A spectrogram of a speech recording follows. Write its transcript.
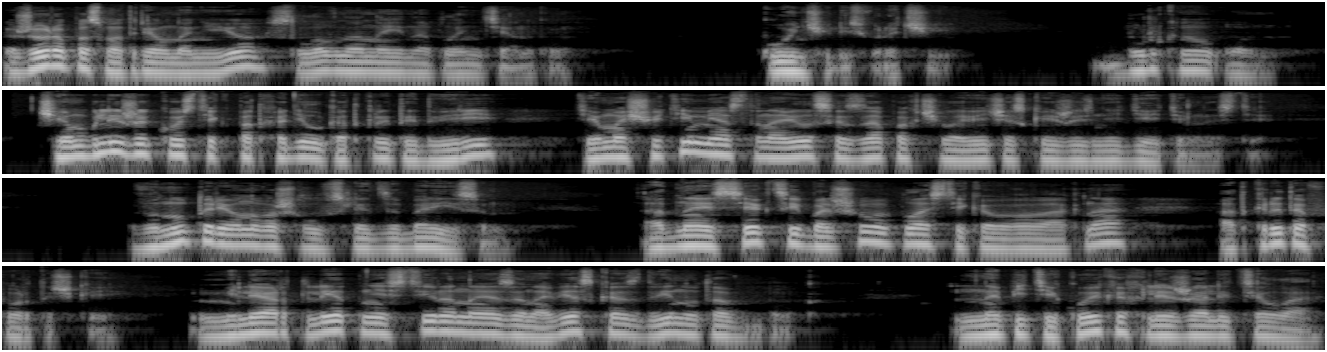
Жора посмотрел на нее, словно на инопланетянку. «Кончились врачи», — буркнул он. Чем ближе Костик подходил к открытой двери, тем ощутимее становился запах человеческой жизнедеятельности. Внутрь он вошел вслед за Борисом. Одна из секций большого пластикового окна открыта форточкой. Миллиард лет нестиранная занавеска сдвинута в бок. На пяти койках лежали тела.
